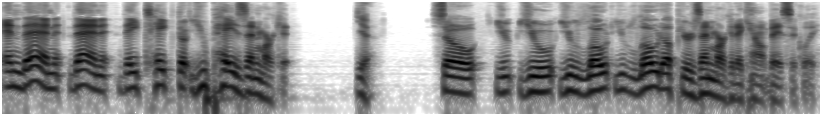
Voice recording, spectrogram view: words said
and then then they take the you pay Zen Market. So you you you load you load up your Zen Market account basically.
